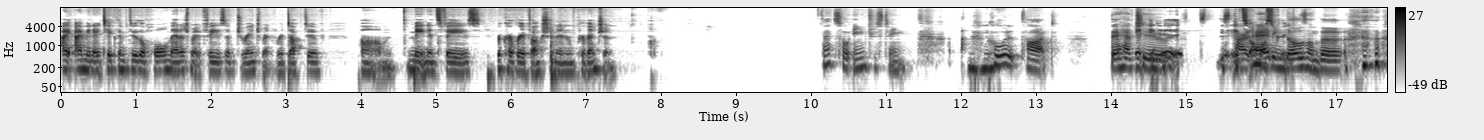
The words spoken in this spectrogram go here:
I, I mean, I take them through the whole management phase of derangement, reductive, um, maintenance phase, recovery of function, and prevention. That's so interesting. Mm-hmm. Who would have thought? they have to it, it start adding crazy. those on the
